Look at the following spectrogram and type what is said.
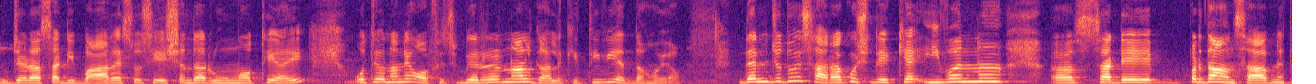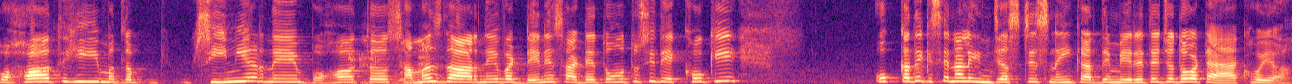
ਜਿਹੜਾ ਸਾਡੀ ਬਾਰ ਐਸੋਸੀਏਸ਼ਨ ਦਾ ਰੂਮ ਆ ਉੱਥੇ ਆਏ। ਉੱਥੇ ਉਹਨਾਂ ਨੇ ਆਫਿਸ ਬੀਅਰਰ ਨਾਲ ਗੱਲ ਕੀਤੀ ਵੀ ਇਦਾਂ ਹੋਇਆ। ਦੈਨ ਜਦੋਂ ਇਹ ਸਾਰਾ ਕੁਝ ਦੇਖਿਆ ਈਵਨ ਸਾਡੇ ਪ੍ਰਧਾਨ ਸਾਹਿਬ ਨੇ ਬਹੁਤ ਹੀ ਮਤਲਬ ਸੀਨੀਅਰ ਨੇ ਬਹੁਤ ਸਮਝਦਾਰ ਨੇ ਵੱਡੇ ਨੇ ਸਾਡੇ ਤੋਂ। ਤੁਸੀਂ ਦੇਖੋ ਕਿ ਉਹ ਕਦੇ ਕਿਸੇ ਨਾਲ ਇਨਜਸਟਿਸ ਨਹੀਂ ਕਰਦੇ। ਮੇਰੇ ਤੇ ਜਦੋਂ ਅਟੈਕ ਹੋਇਆ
